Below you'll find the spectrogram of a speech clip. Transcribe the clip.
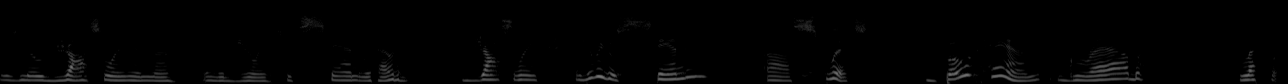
There's no jostling in the in the joints. We stand without jostling. And here we go, standing uh, splits. Both hands grab left foot.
